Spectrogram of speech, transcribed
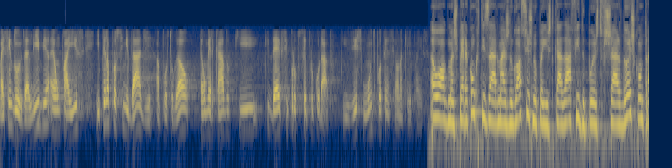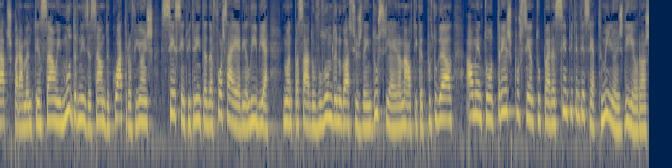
Mas sem dúvida, a Líbia é um país e pela proximidade a Portugal é um mercado que, que deve ser procurado. Existe muito potencial naquele país. A OGMA espera concretizar mais negócios no país de Gaddafi depois de fechar dois contratos para a manutenção e modernização de quatro aviões C-130 da Força Aérea Líbia. No ano passado, o volume de negócios da indústria aeronáutica de Portugal aumentou 3% para 187 milhões de euros.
